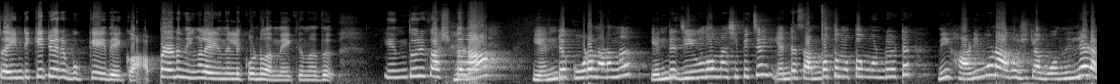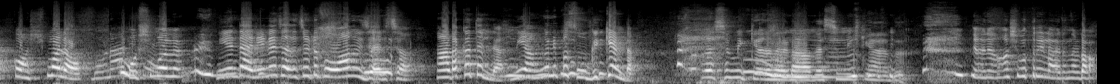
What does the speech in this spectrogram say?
Train ticket വരെ ബുക്ക് ചെയ്തേക്കുക അപ്പോഴാണ് നിങ്ങൾ എഴുന്നള്ളിക്കൊണ്ട് വന്നേക്കുന്നത്. എന്തൊരു കഷ്ടടാ എന്റെ കൂടെ നടന്ന് എന്റെ ജീവിതം നശിപ്പിച്ച് എന്റെ സമ്പത്ത് മൊത്തം കൊണ്ടുപോയിട്ട് നീ ഹണിമൂൺ ആഘോഷിക്കാൻ പോകുന്നില്ലടാ കൊഷ്മലോ. കൊഷ്മലൻ. നീ എന്റെ അനിയനെ ചതച്ചിട്ട് പോവാന്ന് വിചാരിച്ച? നടക്കത്തില്ല. നീ അങ്ങനെ ഇപ്പൊ സുഖിക്കണ്ട. വിഷമിക്കാതെടാ വിഷമിക്കാതെ. ഞാൻ ആശുപത്രിയിലായിരുന്നടാ.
